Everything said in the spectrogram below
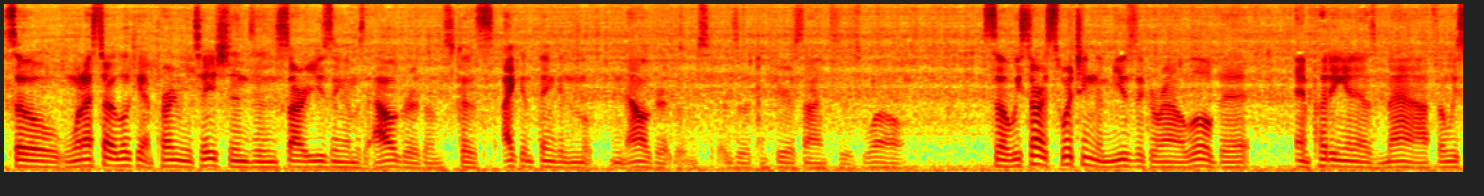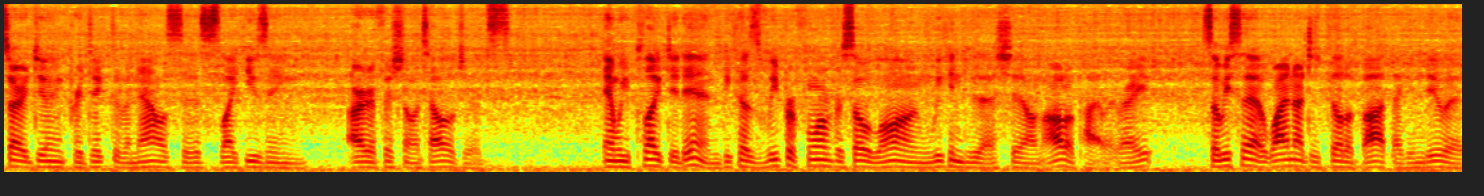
So when I start looking at permutations and start using them as algorithms, because I can think in, in algorithms as a computer scientist as well. So we started switching the music around a little bit and putting it as math, and we started doing predictive analysis, like using artificial intelligence. And we plugged it in because we performed for so long, we can do that shit on autopilot, right? So we said, why not just build a bot that can do it?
